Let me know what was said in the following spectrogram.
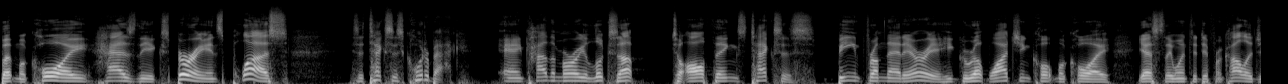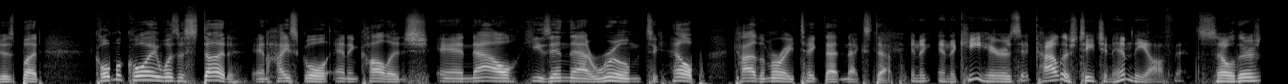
but McCoy has the experience, plus, he's a Texas quarterback. And Kyler Murray looks up to all things Texas being from that area, he grew up watching Colt McCoy. Yes, they went to different colleges, but Colt McCoy was a stud in high school and in college, and now he's in that room to help Kyler Murray take that next step. And the, and the key here is that Kyler's teaching him the offense. So there's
